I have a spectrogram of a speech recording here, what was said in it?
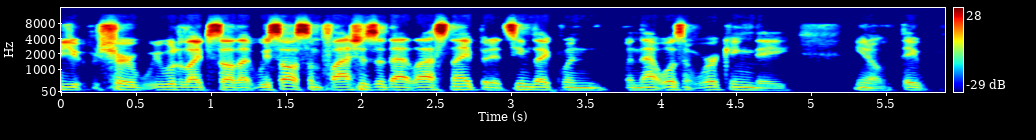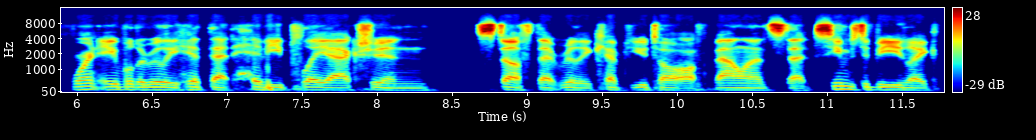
you sure we would have liked to saw that. We saw some flashes of that last night, but it seemed like when when that wasn't working, they, you know, they weren't able to really hit that heavy play action stuff that really kept Utah off balance. That seems to be like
